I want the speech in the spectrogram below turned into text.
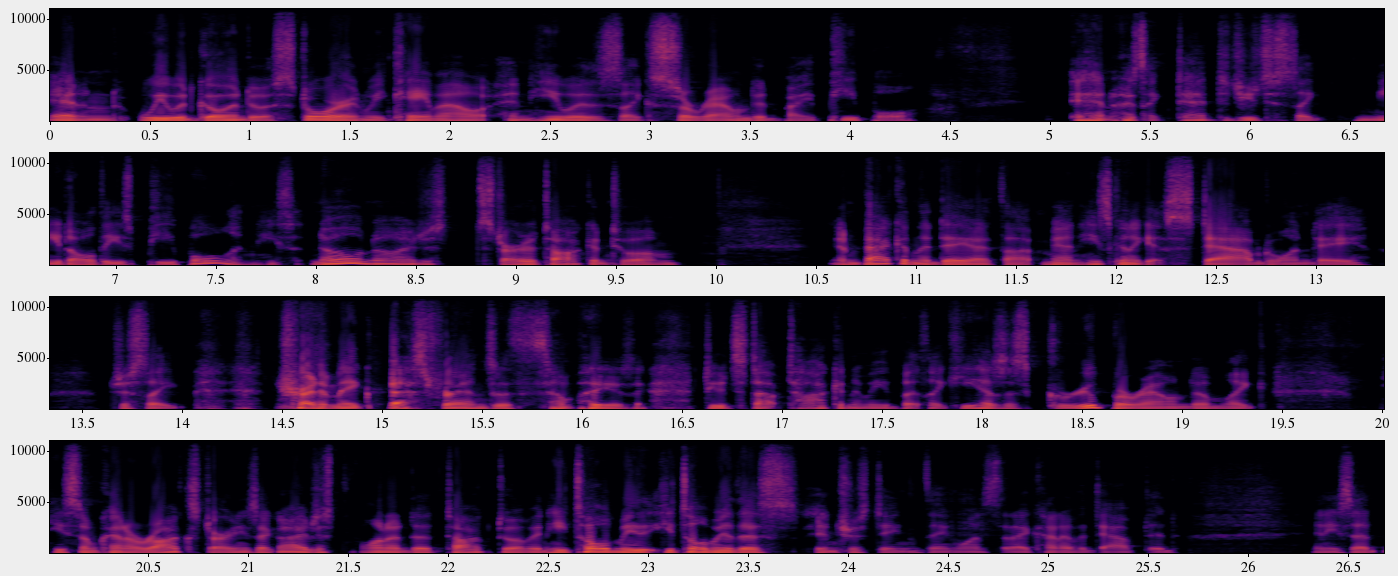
And we would go into a store and we came out and he was like surrounded by people. And I was like, Dad, did you just like meet all these people? And he said, No, no, I just started talking to him. And back in the day, I thought, man, he's going to get stabbed one day. Just like trying to make best friends with somebody. Like, dude, stop talking to me. But like he has this group around him. Like he's some kind of rock star. And he's like, oh, I just wanted to talk to him. And he told me, he told me this interesting thing once that I kind of adapted. And he said,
